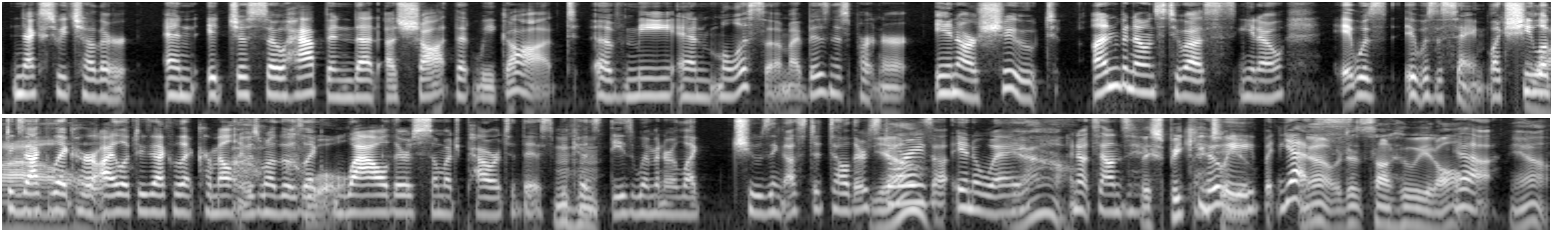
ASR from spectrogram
next to each other. And it just so happened that a shot that we got of me and Melissa, my business partner, in our shoot, unbeknownst to us, you know, it was it was the same. Like she looked exactly like her, I looked exactly like Carmel. And it was one of those like, Cool. Mm-hmm. wow, there's so much power to this because these women are like choosing us to tell their Yeah. stories uh, in a way. Yeah. I know it sounds They speaking to hooey, you. but yes. No, it's not hooey at all. Yeah. Yeah.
